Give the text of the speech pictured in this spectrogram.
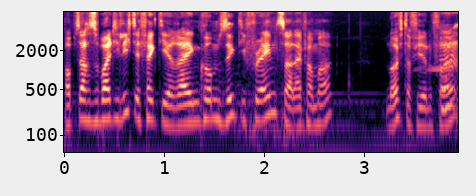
Hauptsache, sobald die Lichteffekte hier reinkommen, sinkt die Framezahl einfach mal. Läuft auf jeden Fall.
